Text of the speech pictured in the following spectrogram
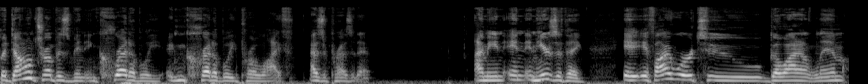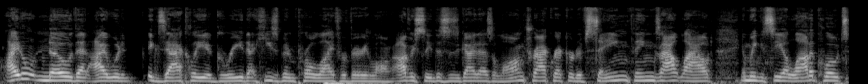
But Donald Trump has been incredibly, incredibly pro life as a president. I mean, and, and here's the thing if I were to go out on a limb, I don't know that I would exactly agree that he's been pro life for very long. Obviously, this is a guy that has a long track record of saying things out loud, and we can see a lot of quotes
